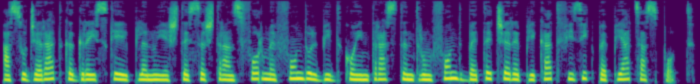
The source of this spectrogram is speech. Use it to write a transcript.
a sugerat că Grayscale plănuiește să-și transforme fondul Bitcoin Trust într-un fond BTC replicat fizic pe piața spot.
